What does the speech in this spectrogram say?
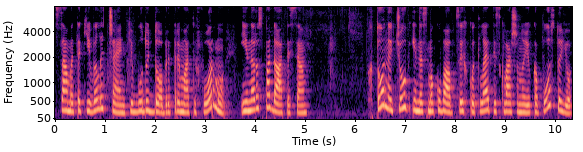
Саме такі величенькі будуть добре тримати форму і не розпадатися. Хто не чув і не смакував цих котлет із квашеною капустою,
